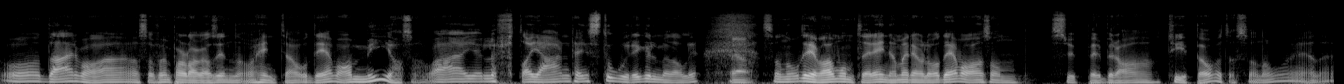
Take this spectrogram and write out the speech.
Og der var jeg altså for en par dager siden og henta, og det var mye, altså. Og jeg løfta jern til den store gullmedalje. Ja. Så nå driver jeg og monterer enda mer og det var sånn superbra type òg, vet du. Så nå er det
